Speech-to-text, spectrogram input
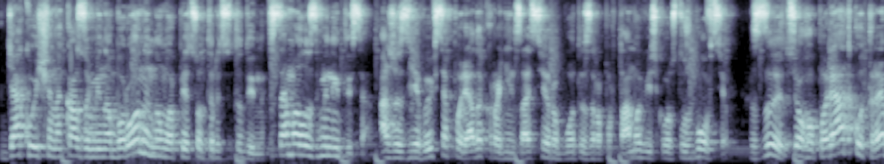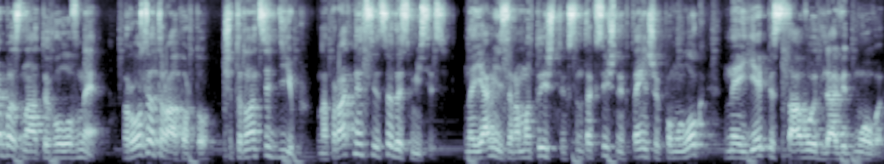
Дякуючи наказу Міноборони номер 531, все мало змінитися, адже з'явився порядок організації роботи з рапортами військовослужбовців. З цього порядку треба знати головне. Розгляд рапорту 14 діб. На практиці це десь місяць. Наявність граматичних, синтаксичних та інших помилок не є підставою для відмови.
